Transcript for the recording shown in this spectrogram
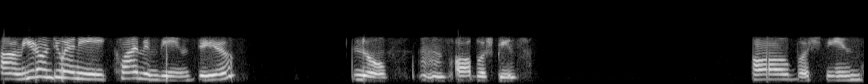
Um, you don't do any climbing beans, do you? No, Mm-mm. all bush beans. All bush beans.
